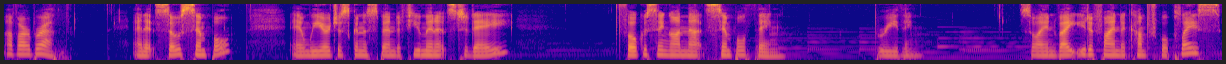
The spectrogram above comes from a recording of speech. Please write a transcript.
of our breath. And it's so simple. And we are just going to spend a few minutes today focusing on that simple thing breathing. So I invite you to find a comfortable place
